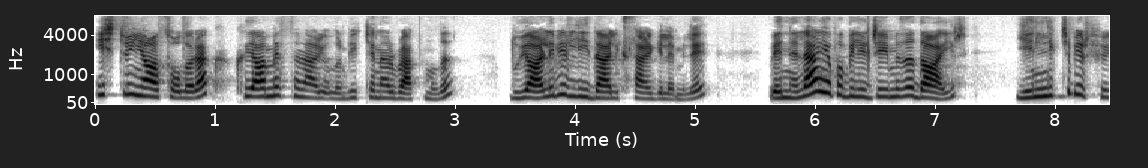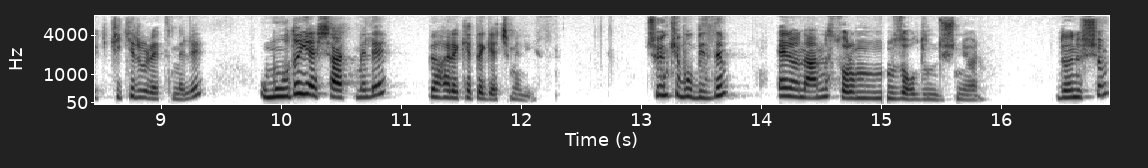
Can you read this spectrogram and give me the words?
İş dünyası olarak kıyamet senaryolarını bir kenara bırakmalı, duyarlı bir liderlik sergilemeli ve neler yapabileceğimize dair yenilikçi bir fi- fikir üretmeli, umudu yaşartmalı ve harekete geçmeliyiz. Çünkü bu bizim en önemli sorumluluğumuz olduğunu düşünüyorum. Dönüşüm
